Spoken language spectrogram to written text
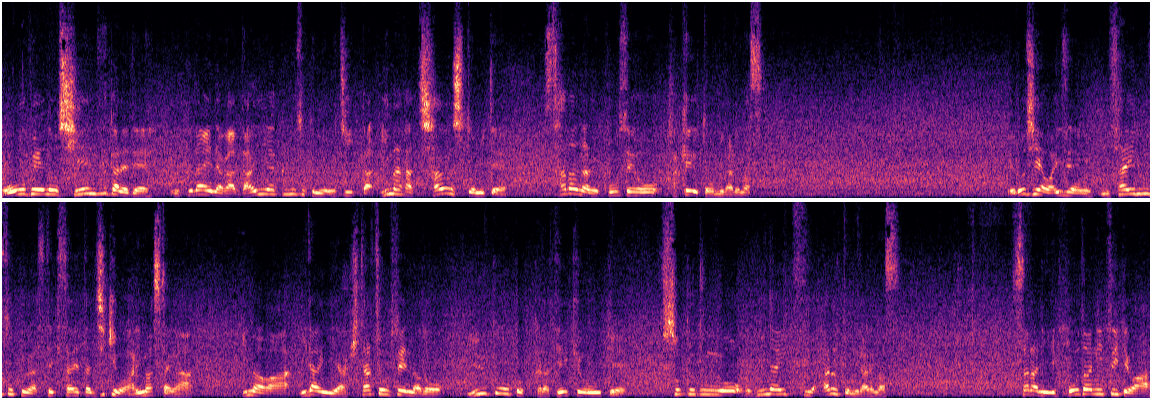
欧米の支援疲れでウクライナが弾薬不足に陥った今がチャンスと見てさらなる攻勢をかけるとみられますロシアは以前ミサイル不足が指摘された時期もありましたが今はイランや北朝鮮など友好国から提供を受け不足分を補いつつあるとみられます。さらに砲弾については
